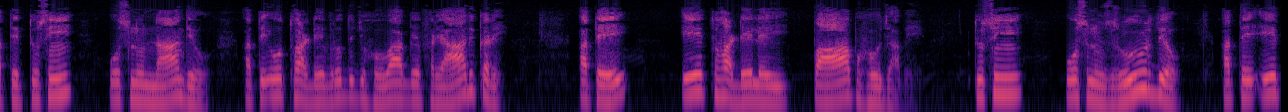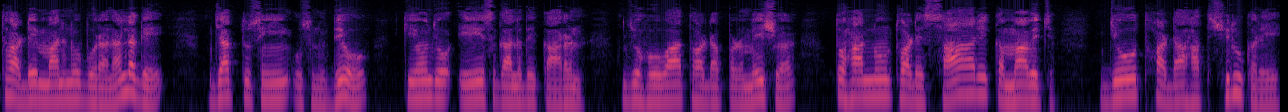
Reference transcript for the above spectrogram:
ਅਤੇ ਤੁਸੀਂ ਉਸ ਨੂੰ ਨਾ ਦਿਓ ਅਤੇ ਉਹ ਤੁਹਾਡੇ ਵਿਰੁੱਧ ਯਹੋਵਾ ਅੱਗੇ ਫਰਿਆਦ ਕਰੇ ਅਤੇ ਇਹ ਤੁਹਾਡੇ ਲਈ ਪਾਪ ਹੋ ਜਾਵੇ। ਤੁਸੀਂ ਉਸ ਨੂੰ ਜ਼ਰੂਰ ਦਿਓ ਅਤੇ ਇਹ ਤੁਹਾਡੇ ਮਨ ਨੂੰ ਬੁਰਾ ਨਾ ਲੱਗੇ ਜਦ ਤੁਸੀਂ ਉਸ ਨੂੰ ਦਿਓ, ਕਿਉਂ ਜੋ ਇਸ ਗੱਲ ਦੇ ਕਾਰਨ ਯਹੋਵਾ ਤੁਹਾਡਾ ਪਰਮੇਸ਼ਵਰ ਤੁਹਾਨੂੰ ਤੁਹਾਡੇ ਸਾਰੇ ਕੰਮਾਂ ਵਿੱਚ ਜੋ ਤੁਹਾਡਾ ਹੱਥ ਸ਼ੁਰੂ ਕਰੇ,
